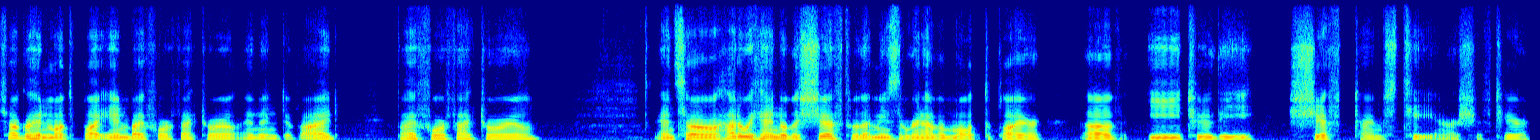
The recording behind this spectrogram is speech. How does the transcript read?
So I'll go ahead and multiply in by 4 factorial and then divide by 4 factorial. And so how do we handle the shift? Well, that means that we're going to have a multiplier of e to the shift times t. And our shift here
